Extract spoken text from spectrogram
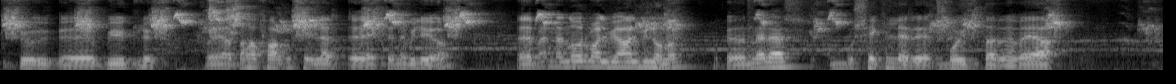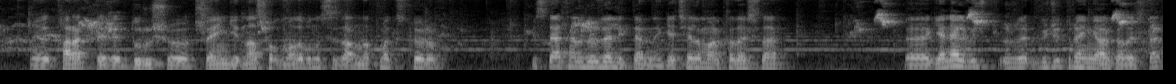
gö- e, büyüklük veya daha farklı şeyler e, eklenebiliyor. E, ben de normal bir albinonun e, neler bu şekilleri, boyutları veya e, karakteri, duruşu, rengi nasıl olmalı bunu size anlatmak istiyorum. İsterseniz özelliklerine geçelim arkadaşlar. E, genel vücut, vücut rengi arkadaşlar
